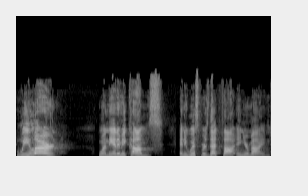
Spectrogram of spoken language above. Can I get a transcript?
We learn when the enemy comes and he whispers that thought in your mind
